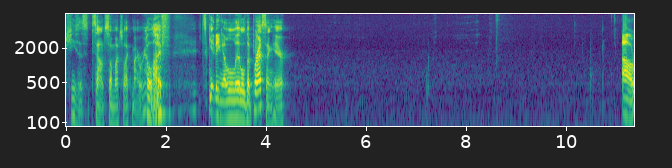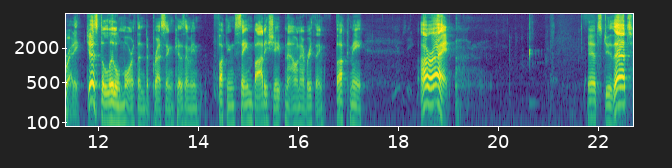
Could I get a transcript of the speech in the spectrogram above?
Jesus, it sounds so much like my real life. It's getting a little depressing here. Alrighty. Just a little more than depressing, because, I mean, fucking same body shape now and everything. Fuck me. Alright. Let's do that.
